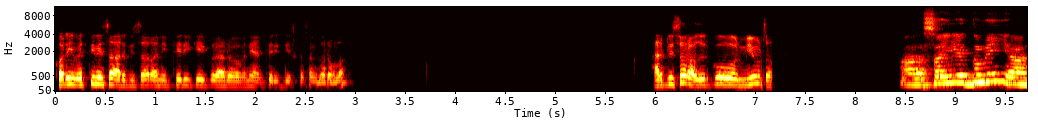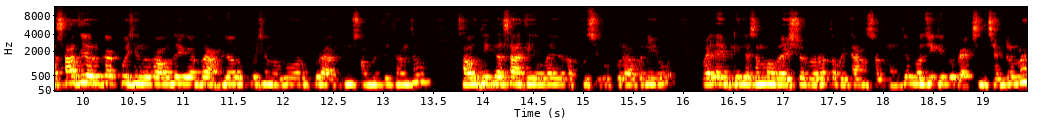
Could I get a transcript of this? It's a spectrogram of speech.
करिब यति नै छ आरपी सर अनि फेरि केही कुराहरू भने हामी फेरि डिस्कसन गरौँ ल आरपी सर हजुरको म्युट छ। सही एकदमै साथीहरूका क्वेसनहरू आउँदै गर्दा हामीले अरू क्वेसनहरू अरू कुराहरू पनि समेट्दै जान्छौँ। साउदीका साथीहरूलाई एउटा खुसीको कुरा पनि हो। पहिला एप्लिकेसनमा रजिस्टर गरेर तपाईँ जान सक्नुहुन्थ्यो। नजिकैको भ्याक्सिन सेन्टरमा।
